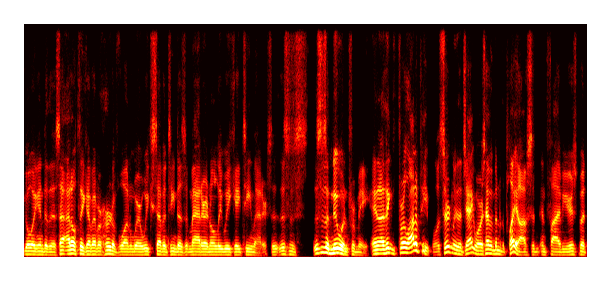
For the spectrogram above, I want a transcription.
going into this. I, don't think I've ever heard of one where week 17 doesn't matter and only week 18 matters. This is this is a new one for me, and I think for a lot of people, certainly the Jaguars haven't been to the playoffs in, in five years, but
